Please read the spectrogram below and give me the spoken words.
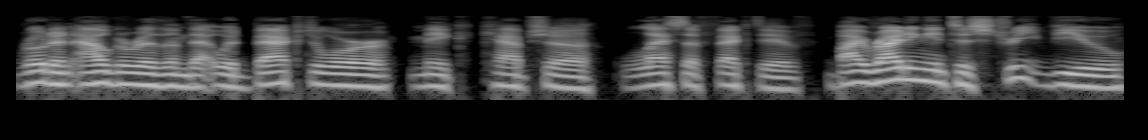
wrote an algorithm that would backdoor make CAPTCHA less effective by writing into Street View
